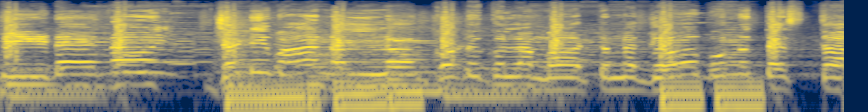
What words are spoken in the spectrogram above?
వీడేనోయ్ జడివానల్లో కొడుకుల మాటున గ్లోబును తెస్తా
